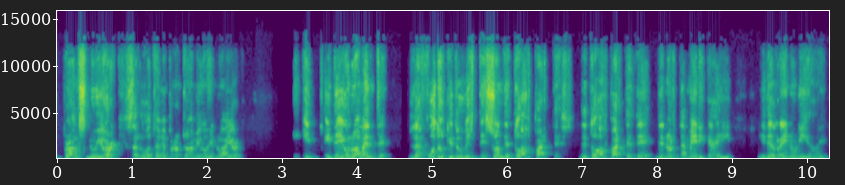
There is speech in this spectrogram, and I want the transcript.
Bronx, New York. Saludos también para nuestros amigos en Nueva York. Y, te digo nuevamente, las fotos que tuviste son de todas partes, de todas partes de, Norteamérica y, y, del Reino Unido. Y,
